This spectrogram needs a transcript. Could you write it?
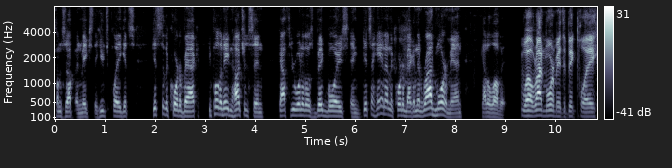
comes up and makes the huge play, gets gets to the quarterback. He pulled an Aidan Hutchinson, got through one of those big boys, and gets a hand on the quarterback. And then Rod Moore, man, gotta love it. Well, Rod Moore made the big play.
